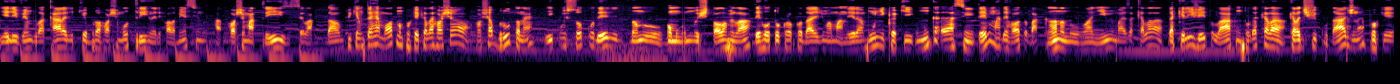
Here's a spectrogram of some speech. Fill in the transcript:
E ele vendo lá, cara, ele quebrou a rocha motriz, né? Ele fala bem assim, rocha matriz, sei lá. Dá um pequeno terremoto, não, porque aquela é rocha, rocha bruta, né? E com o soco dele, dando como, como no Storm lá, derrotou o Crocodile de uma maneira única que nunca, assim, teve uma derrota bacana no anime, mas aquela, daquele jeito lá, com toda aquela, aquela dificuldade, né? Porque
